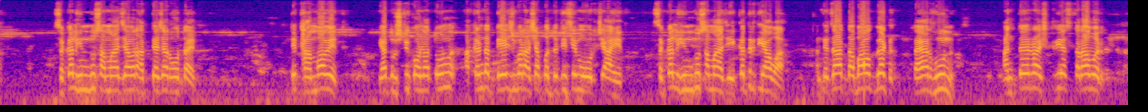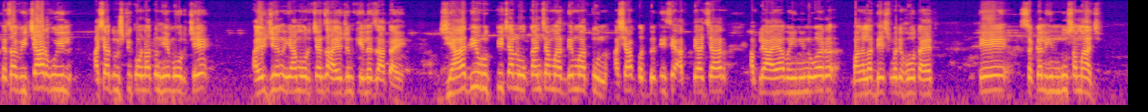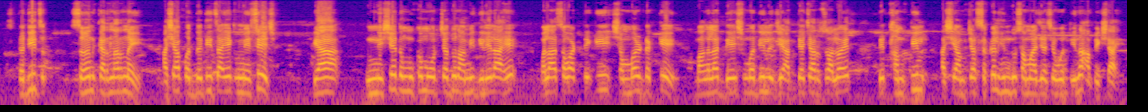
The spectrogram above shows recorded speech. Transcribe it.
सकल हिंदू समाजावर अत्याचार होत आहेत ते थांबावेत या दृष्टिकोनातून अखंड देशभर अशा पद्धतीचे मोर्चे आहेत. सकल हिंदू समाज एकत्रित यावा आणि त्याचा दबाव गट तयार होऊन आंतरराष्ट्रीय स्तरावर त्याचा विचार होईल अशा दृष्टिकोनातून हे मोर्चे आयोजन या मोर्चांचं आयोजन केलं जात आहे. जिहादी वृत्तीच्या लोकांच्या माध्यमातून अशा पद्धतीचे अत्याचार आपल्या आया बहिणींवर बांगलादेशमध्ये होत आहेत. ते सकल हिंदू समाज कधीच सहन करणार नाही. अशा पद्धतीचा एक मेसेज या निषेध मोर्चातून आम्ही दिलेला आहे. मला असं वाटते की शंभर टक्के बांगलादेशमधील जे अत्याचार चालू आहेत ते थांबतील अशी आमच्या सकल हिंदू समाजाच्या वतीनं अपेक्षा आहे.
